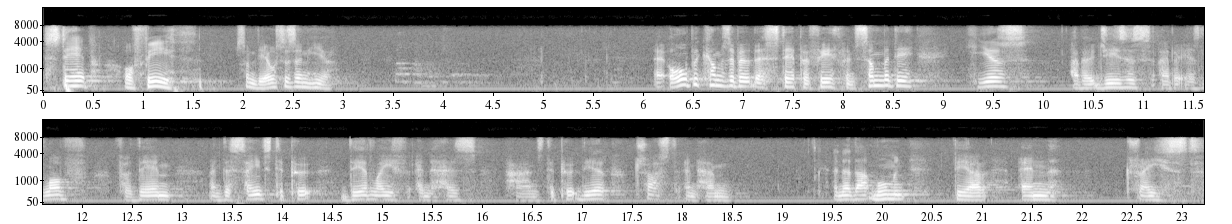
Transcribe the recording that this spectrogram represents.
step of faith. Somebody else is in here. It all becomes about this step of faith when somebody hears about Jesus, about his love for them, and decides to put their life in his hands, to put their trust in him. And at that moment, they are in Christ.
